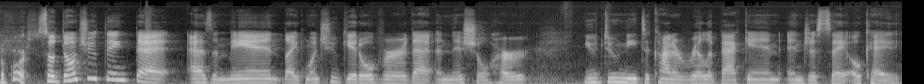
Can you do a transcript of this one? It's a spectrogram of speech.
Of course. So don't you think that as a man, like once you get over that initial hurt, you do need to kind of reel it back in and just say, okay,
